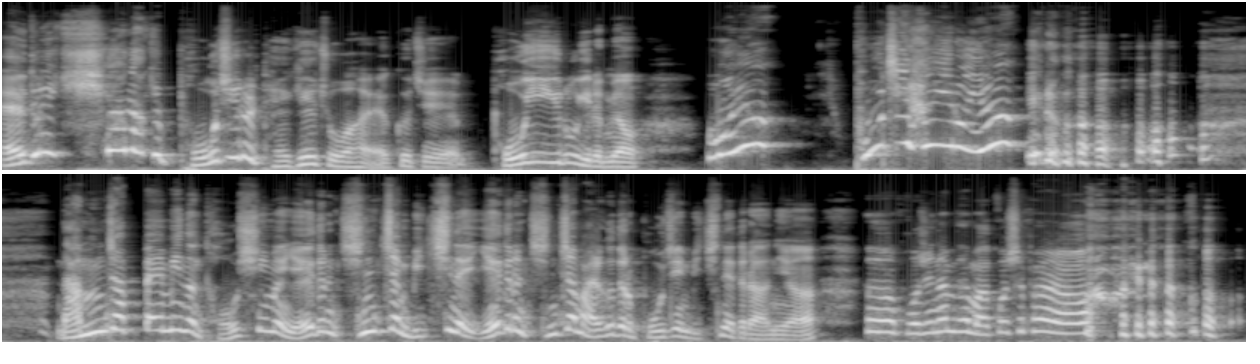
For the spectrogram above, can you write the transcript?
애들이 희한하게 보지를 되게 좋아해 그지 보이로 이러면 뭐야? 보지 하이로야? 이러고 남자 빼미는 더 심해. 얘들은 진짜 미친 애. 얘들은 진짜 말 그대로 보지에 미친 애들 아니야. 어, 보지 냄새 맡고 싶어요. 이러고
